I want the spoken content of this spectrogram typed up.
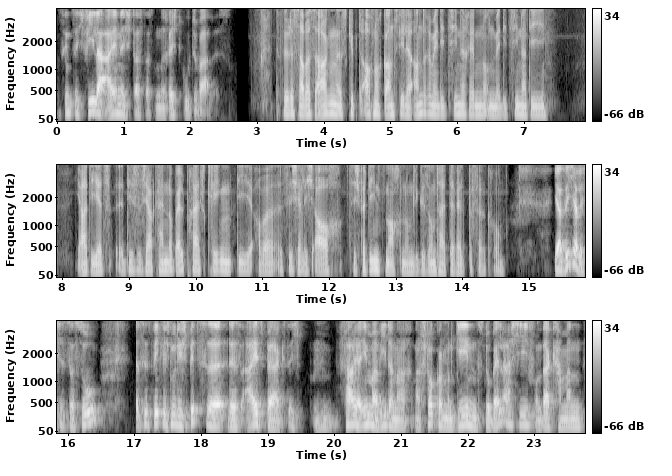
sind sich viele einig, dass das eine recht gute Wahl ist. Du würdest aber sagen, es gibt auch noch ganz viele andere Medizinerinnen und Mediziner, die ja, die jetzt dieses Jahr keinen Nobelpreis kriegen, die aber sicherlich auch sich verdient machen um die Gesundheit der Weltbevölkerung. Ja, sicherlich ist das so. Es ist wirklich nur die Spitze des Eisbergs. Ich fahre ja immer wieder nach, nach Stockholm und gehe ins Nobelarchiv und da kann man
